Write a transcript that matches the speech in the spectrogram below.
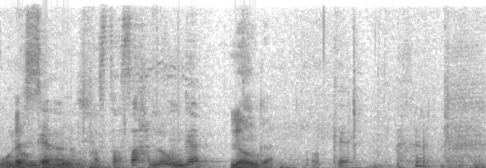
مو بس لونجا صح لونجا؟ لونجا. أوكي.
